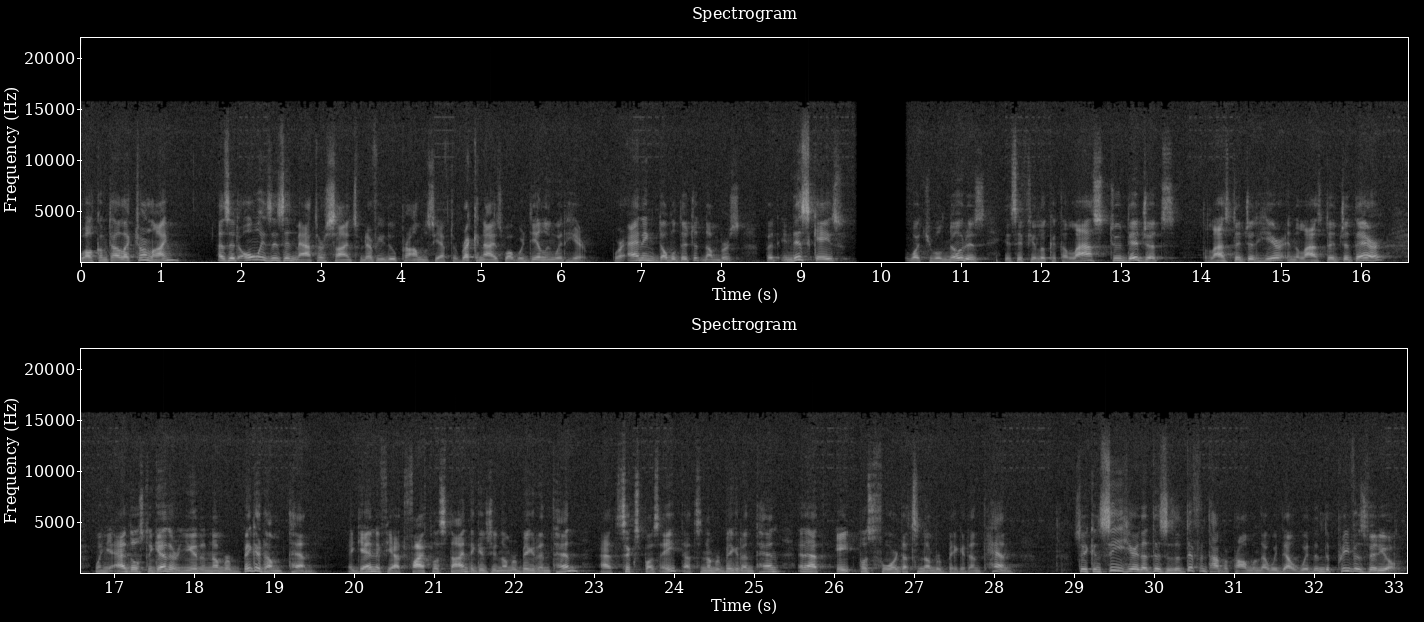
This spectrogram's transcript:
Welcome to ilectureonline. As it always is in math or science, whenever you do problems, you have to recognize what we're dealing with here. We're adding double digit numbers, but in this case, what you will notice is if you look at the last two digits, the last digit here and the last digit there, when you add those together, you get a number bigger than 10. Again, if you add 5 plus 9, that gives you a number bigger than 10. Add 6 plus 8, that's a number bigger than 10. And add 8 plus 4, that's a number bigger than 10. So you can see here that this is a different type of problem that we dealt with in the previous video.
